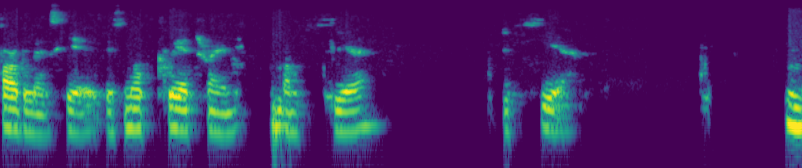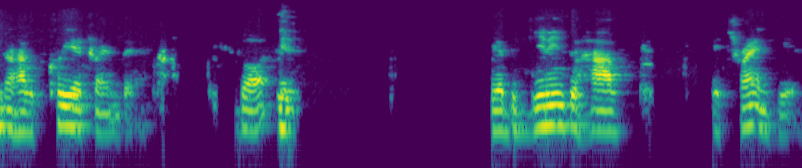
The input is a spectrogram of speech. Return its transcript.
turbulence here. There's no clear trend from here to here. We don't have a clear trend there. But Yeah. we are beginning to have a trend here.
